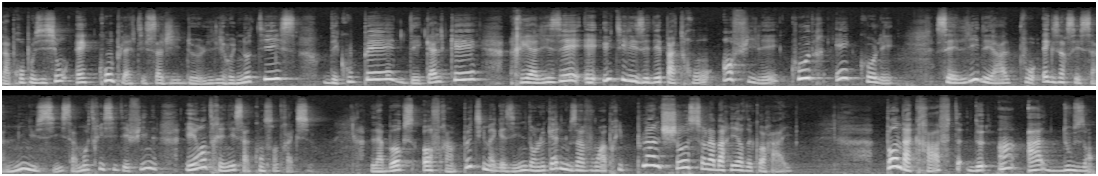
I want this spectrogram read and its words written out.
La proposition est complète. Il s'agit de lire une notice, découper, décalquer, réaliser et utiliser des patrons, enfiler, coudre et coller. C'est l'idéal pour exercer sa minutie, sa motricité fine et entraîner sa concentration. La box offre un petit magazine dans lequel nous avons appris plein de choses sur la barrière de corail. Panda Craft de 1 à 12 ans.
